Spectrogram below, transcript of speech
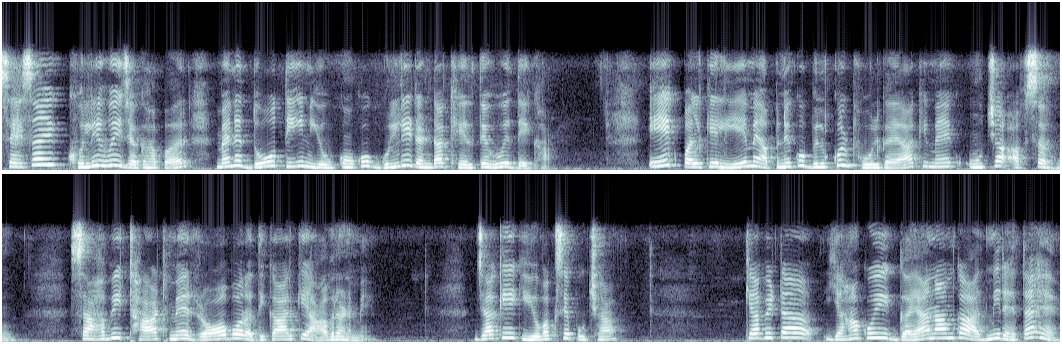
سہسا ایک کھلی ہوئی جگہ پر میں نے دو تین یوکوں کو گلی ڈنڈا کھیلتے ہوئے دیکھا۔ ایک پل کے لیے میں اپنے کو بالکل بھول گیا کہ میں ایک اونچا افسر ہوں، صاحبی ٹھاٹھ میں روب اور ادھکار کے آورن میں۔ جا کے ایک یوک سے پوچھا، کیا بیٹا یہاں کوئی گیا نام کا آدمی رہتا ہے؟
